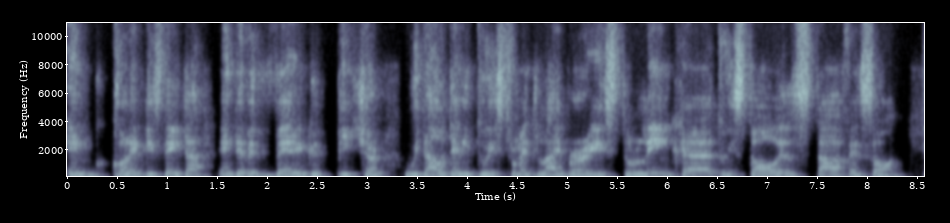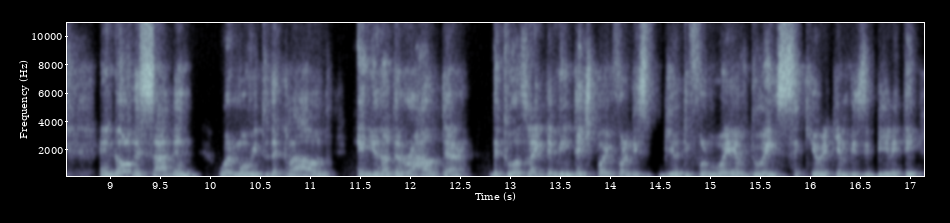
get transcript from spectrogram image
and collect this data and have a very good picture without having to instrument libraries, to link, uh, to install stuff and so on. And all of a sudden, we're moving to the cloud and you know the router that was like the vintage point for this beautiful way of doing security and visibility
